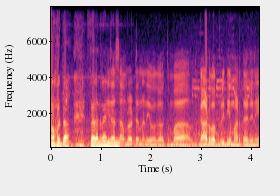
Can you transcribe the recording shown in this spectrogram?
ಹೌದಾ? ಸರ್ ಅಂದ್ರೆ ನೀರ ಸಾಮ್ರಾಟ ನಾನು ಇವಾಗ ತುಂಬಾ ಗಾಢವಾಗಿ ಪ್ರೀತಿ ಮಾಡ್ತಾ ಇದ್ದೀನಿ.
